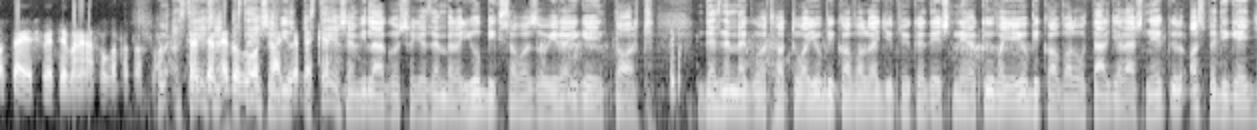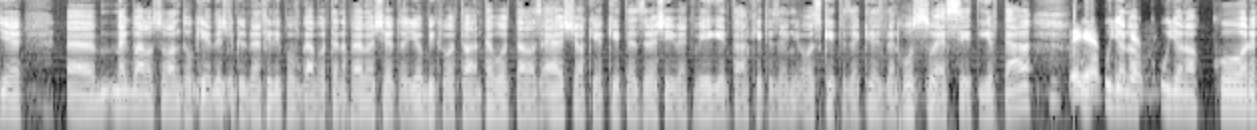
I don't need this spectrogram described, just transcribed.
az teljes mértékben elfogadhatatlan. ez, teljesen, ez, az ez, teljesen világos, ez teljesen világos, hogy az ember a jobbik szavazóira igényt tart, de ez nem megoldható a jobbikkal való együttműködés nélkül, vagy a jobbikkal való tárgyalás nélkül, az pedig egy e, megválaszolandó kérdés, miközben Filipov Gábor tegnap elmesélte, hogy jobbikról talán te voltál az első, aki a 2000-es évek végén, talán 2008-2009-ben hosszú eszét írtál. Igen, Ugyanak, igen. Ugyanakkor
